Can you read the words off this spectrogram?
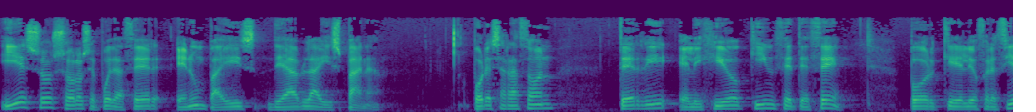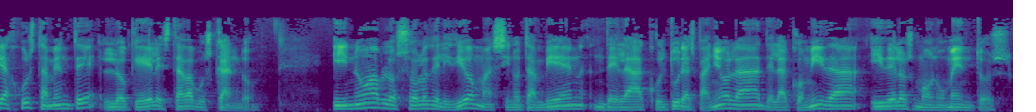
y eso solo se puede hacer en un país de habla hispana. Por esa razón, Terry eligió 15TC, porque le ofrecía justamente lo que él estaba buscando. Y no hablo solo del idioma, sino también de la cultura española, de la comida y de los monumentos.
